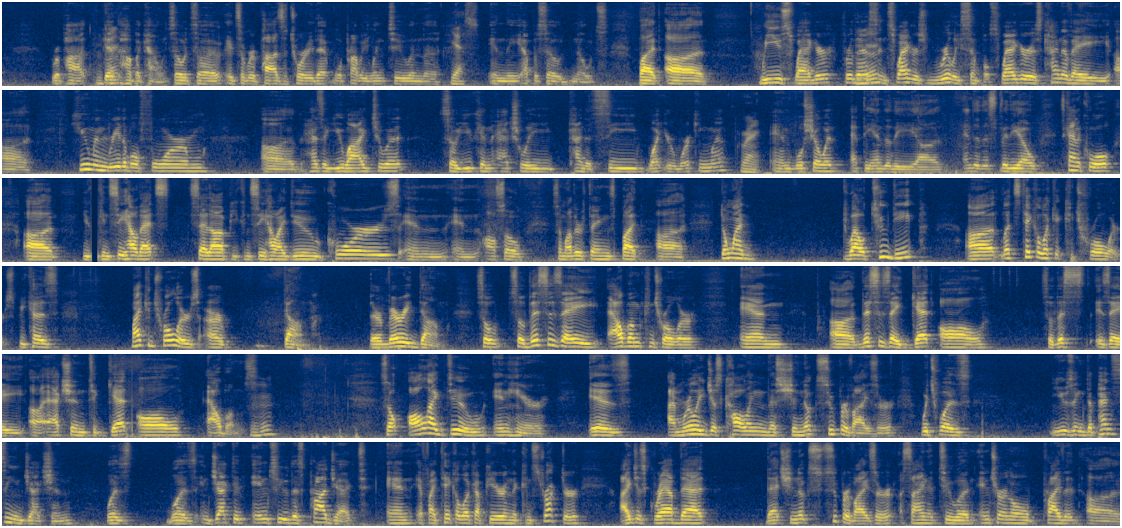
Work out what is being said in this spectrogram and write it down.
repo- Okay. GitHub account. So it's a it's a repository that we'll probably link to in the Yes. in the episode notes. But uh, we use Swagger for this, Mm-hmm. and Swagger is really simple. Swagger is kind of a uh, human readable form, uh, has a UI to it, so you can actually kind of see what you're working with. Right. And we'll show it at the end of the uh, end of this video. It's kind of cool. Uh, you can see how that's set up. You can see how I do CORS and and also some other things, but uh, don't want to dwell too deep. Uh, let's take a look at controllers because my controllers are dumb. They're very dumb. So so this is a album controller, and uh, this is a get all. So this is a uh, action to get all albums. So all I do in here is I'm really just calling this Chinook supervisor, which was using dependency injection, was was injected into this project. And if I take a look up here in the constructor, I just grab that that Chinook supervisor, assign it to an internal private uh,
